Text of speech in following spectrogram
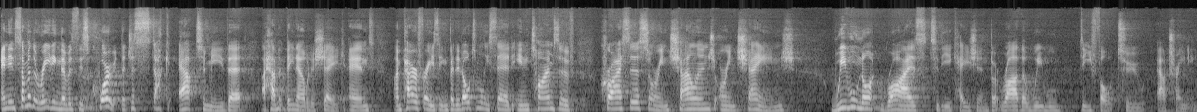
and in some of the reading, there was this quote that just stuck out to me that I haven't been able to shake. And I'm paraphrasing, but it ultimately said in times of crisis or in challenge or in change, we will not rise to the occasion, but rather we will default to our training.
